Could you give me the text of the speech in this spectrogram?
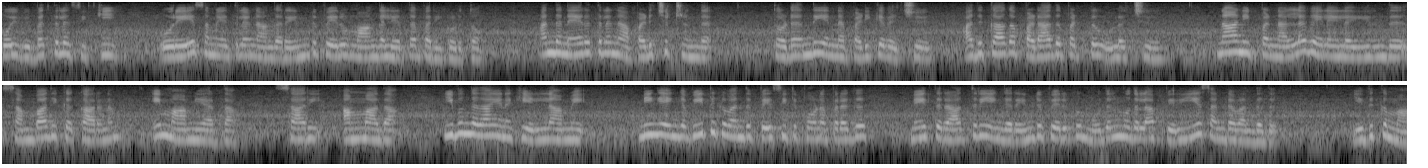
போய் விபத்தில் சிக்கி ஒரே சமயத்தில் நாங்கள் ரெண்டு பேரும் மாங்கல்யத்தை பறி கொடுத்தோம். அந்த நேரத்தில் நான் படிச்சுட்டு இருந்தேன் தொடர்ந்து என்னை படிக்க வச்சு அதுக்காக படாதப்பட்டு உழைச்சு நான் இப்போ நல்ல வேலையில் இருந்து சம்பாதிக்க காரணம் என் மாமியார் தான். சாரி அம்மா தான். இவங்க தான் எனக்கு எல்லாமே. நீங்கள் எங்கள் வீட்டுக்கு வந்து பேசிட்டு போன பிறகு நேற்று ராத்திரி எங்கள் ரெண்டு பேருக்கும் முதல் முதலாக பெரிய சண்டை வந்தது. எதுக்குமா?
